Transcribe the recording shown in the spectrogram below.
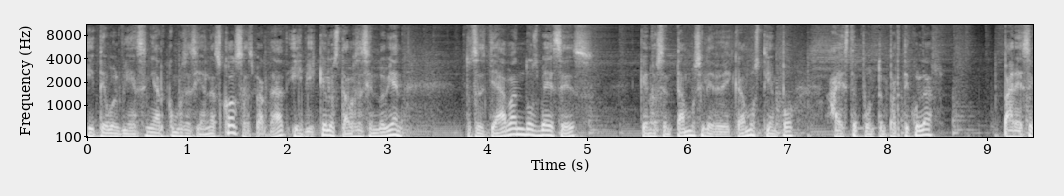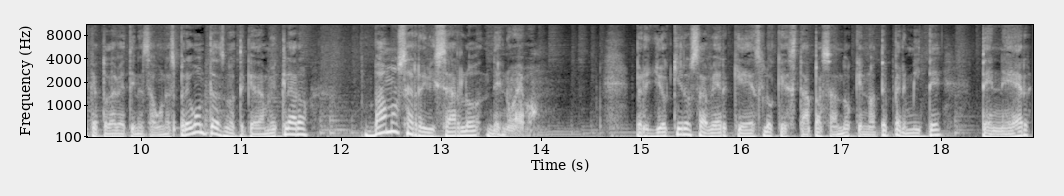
y te volví a enseñar cómo se hacían las cosas, ¿verdad? Y vi que lo estabas haciendo bien. Entonces ya van dos veces que nos sentamos y le dedicamos tiempo a este punto en particular. Parece que todavía tienes algunas preguntas, no te queda muy claro. Vamos a revisarlo de nuevo. Pero yo quiero saber qué es lo que está pasando que no te permite tener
